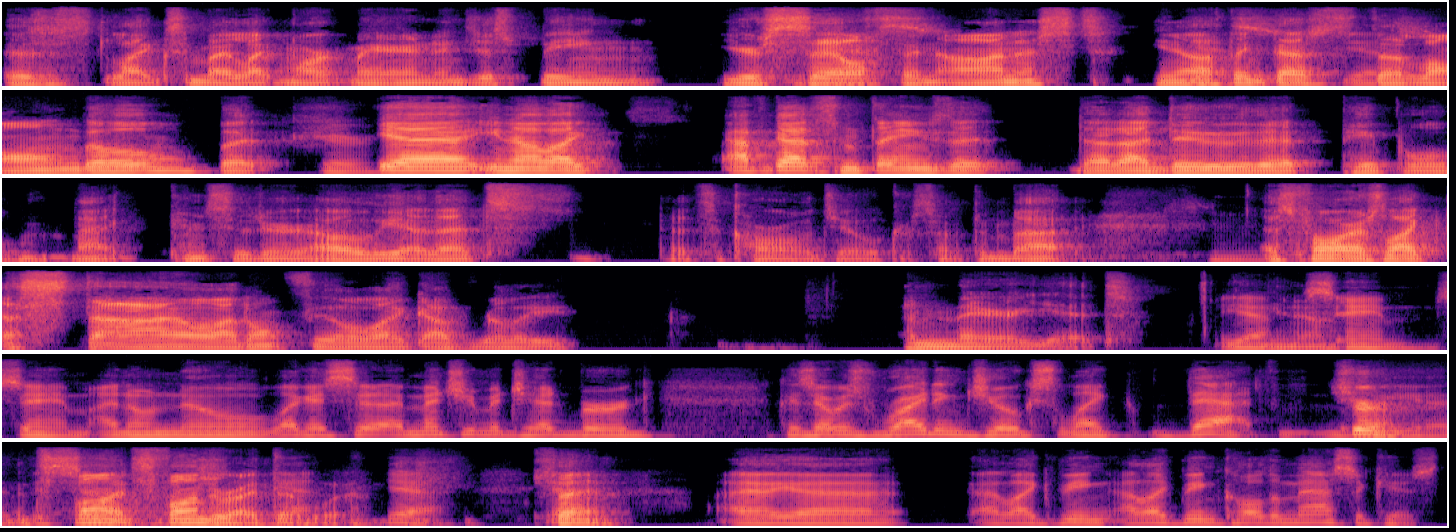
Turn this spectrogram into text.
as like somebody like Marc Maron and just being yourself Yes. and honest. You know, I think that's yes. the long goal. But Sure. yeah, you know, like I've got some things that that I do that people might consider, oh yeah, that's that's a Carl joke or something. But Hmm. as far as like a style, I don't feel like I've really I'm there yet. Yeah, you know? same, same. I don't know. Like I said, I mentioned Mitch Hedberg because I was writing jokes like that. Sure. the, uh, the It's fun. It's fun to write that special. way. Yeah, Same. I uh, I like being I like being called a masochist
